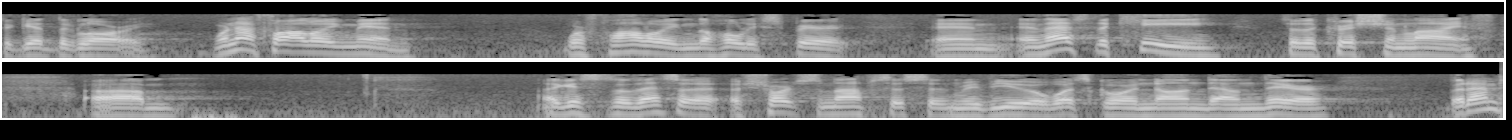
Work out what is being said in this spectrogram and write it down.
to get the glory. We're not following men. We're following the Holy Spirit. And and that's the key to the Christian life. Um, I guess so that's a, a, short synopsis and review of what's going on down there. But I'm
